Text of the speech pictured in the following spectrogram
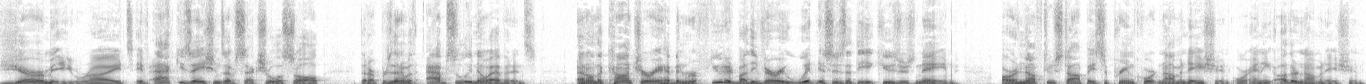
Jeremy writes, "If accusations of sexual assault that are presented with absolutely no evidence, and on the contrary have been refuted by the very witnesses that the accusers named, are enough to stop a Supreme Court nomination or any other nomination,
